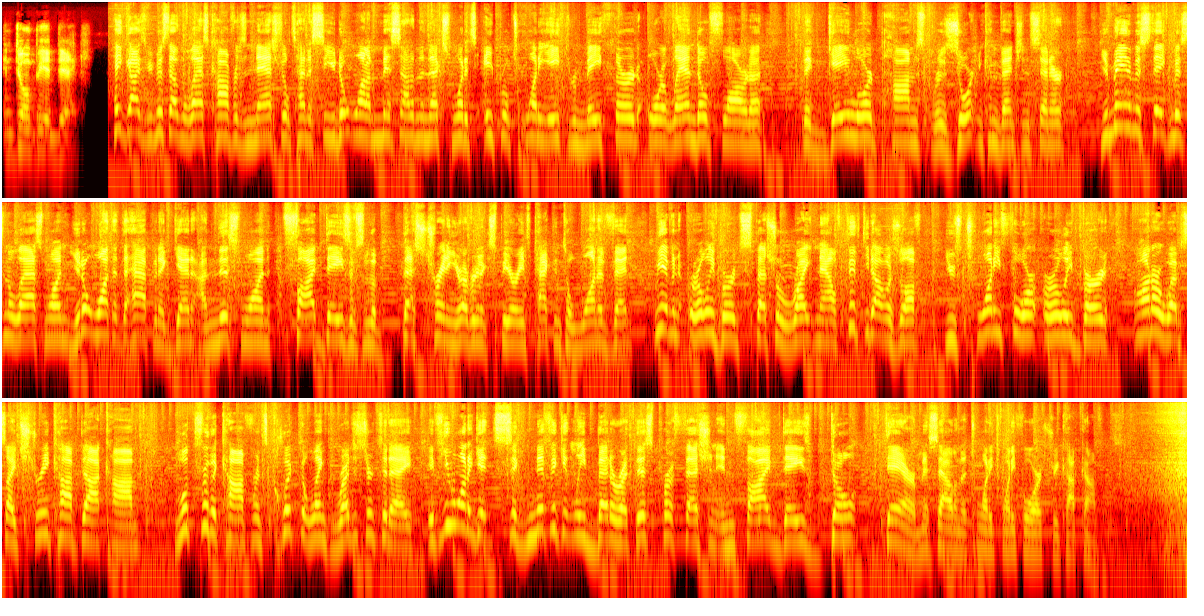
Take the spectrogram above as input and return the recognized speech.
and don't be a dick. Hey guys, if you missed out on the last conference in Nashville, Tennessee, you don't want to miss out on the next one. It's April 28th through May 3rd, Orlando, Florida, the Gaylord Palms Resort and Convention Center. You made a mistake missing the last one. You don't want that to happen again on this one. Five days of some of the best training you're ever going to experience packed into one event. We have an early bird special right now, $50 off. Use 24 early bird on our website, streetcop.com. Look for the conference, click the link, register today. If you want to get significantly better at this profession in five days, don't dare miss out on the 2024 Street Cop Conference.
